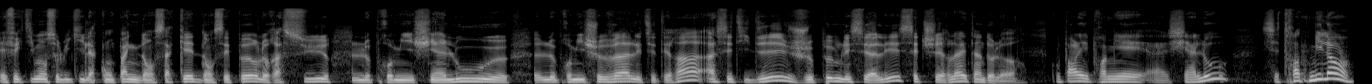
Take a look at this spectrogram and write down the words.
effectivement celui qui l'accompagne dans sa quête, dans ses peurs, le rassure, le premier chien-loup, euh, le premier cheval, etc., à cette idée, je peux me laisser aller, cette chair-là est indolore Vous parlez du premier euh, chien-loup, c'est 30 000 ans.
